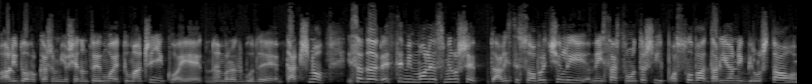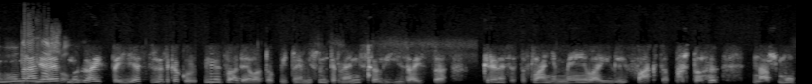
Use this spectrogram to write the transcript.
Ali dobro, kažem još jednom, to je moje tumačenje koje ne mora da bude tačno. I sada recite mi, molim vas Miloše, da li ste se obraćali Ministarstvu unutrašnjih poslova, da li oni bilo šta obrazlažu? Jesmo, zaista jeste. Znate kako, ima dva dela tog pitanja. Mi smo intervenisali i zaista krene se sa slanjem maila ili faksa, pošto naš MUP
